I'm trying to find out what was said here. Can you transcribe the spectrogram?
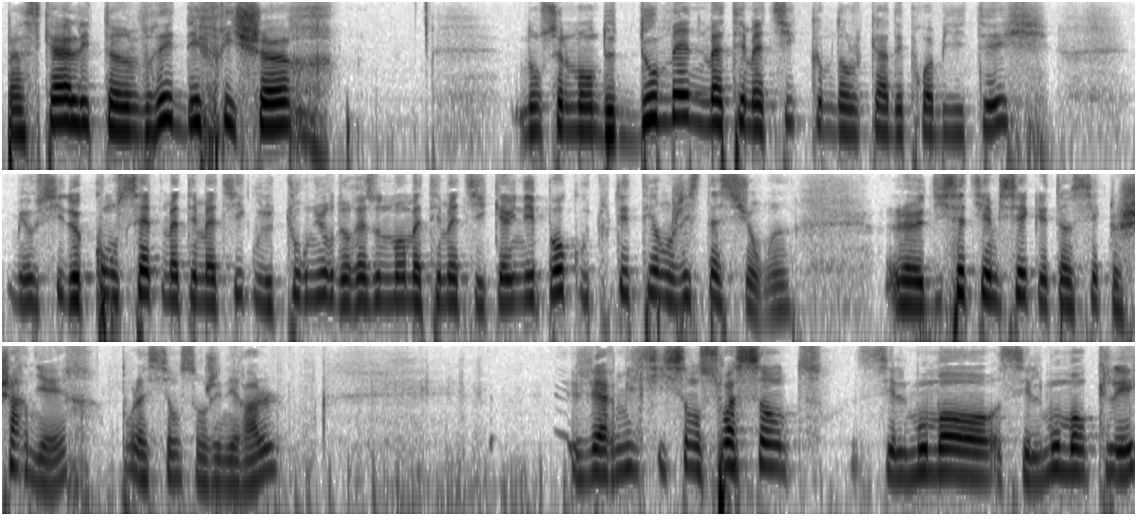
Pascal est un vrai défricheur, non seulement de domaines mathématiques, comme dans le cas des probabilités, mais aussi de concepts mathématiques ou de tournures de raisonnement mathématique, à une époque où tout était en gestation. Hein. Le XVIIe siècle est un siècle charnière pour la science en général. Vers 1660, c'est le moment, c'est le moment clé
